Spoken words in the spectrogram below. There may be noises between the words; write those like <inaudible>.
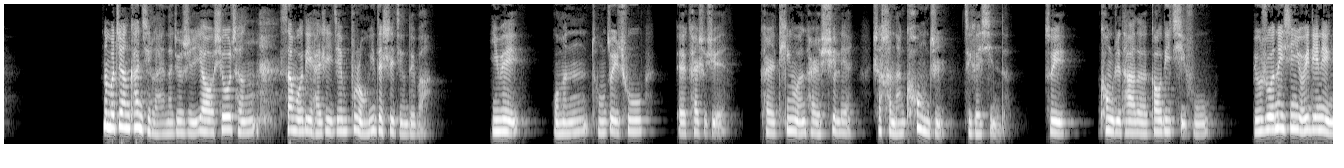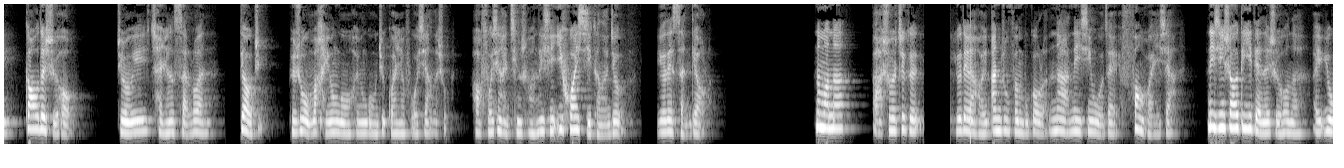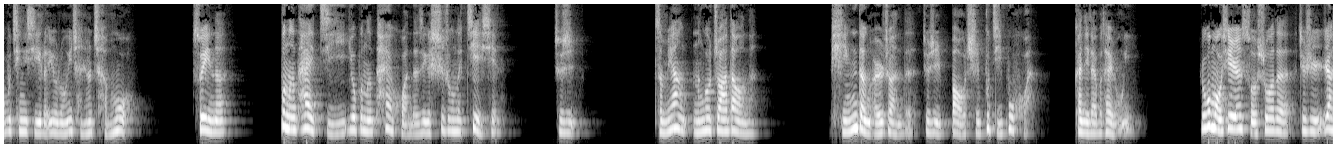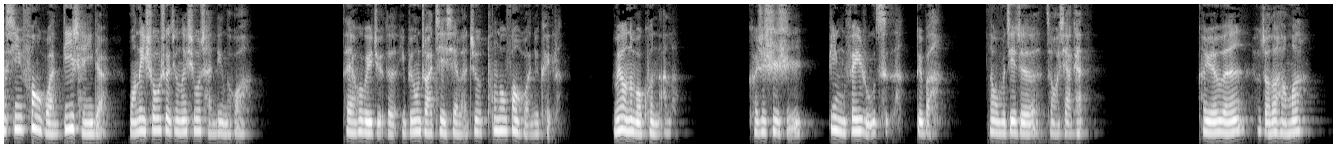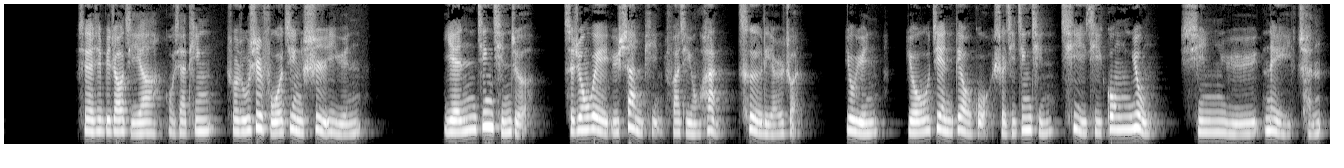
那么这样看起来呢，就是要修成 <laughs> 三摩地，还是一件不容易的事情，对吧？因为我们从最初呃开始学、开始听闻、开始训练，是很难控制这颗心的。所以控制它的高低起伏，比如说内心有一点点高的时候。就容易产生散乱调举，比如说我们很用功、很用功去观想佛像的时候，啊，佛像很清楚，内心一欢喜，可能就有点散掉了。那么呢，啊，说这个有点好像安住分不够了，那内心我再放缓一下，内心稍低一点的时候呢，哎，又不清晰了，又容易产生沉默。所以呢，不能太急，又不能太缓的这个适中的界限，就是怎么样能够抓到呢？平等而转的，就是保持不急不缓，看起来不太容易。如果某些人所说的就是让心放缓、低沉一点，往内收摄就能修禅定的话，大家会不会觉得也不用抓界限了，就通通放缓就可以了，没有那么困难了？可是事实并非如此啊，对吧？那我们接着再往下看，看原文，有找到好吗？现在先别着急啊，往下听说。如是佛境释亦云：言精勤者，此中为于善品发起勇悍，侧理而转。又云：由见调果，舍其精勤，弃其功用，心于内沉。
